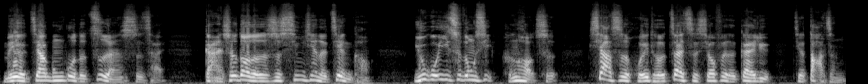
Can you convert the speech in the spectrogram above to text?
没有加工过的自然食材，感受到的是新鲜的健康。如果一吃东西很好吃，下次回头再次消费的概率就大增。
